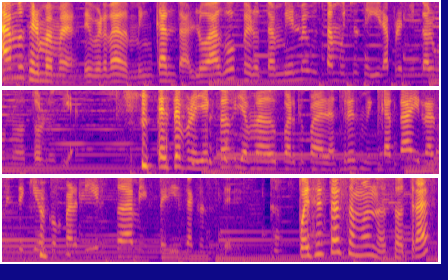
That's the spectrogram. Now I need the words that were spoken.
Amo ser mamá, de verdad, me encanta, lo hago, pero también me gusta mucho seguir aprendiendo algo nuevo todos los días. Este proyecto llamado Cuarto para las Tres me encanta y realmente quiero compartir toda mi experiencia con ustedes. Pues estas somos nosotras,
